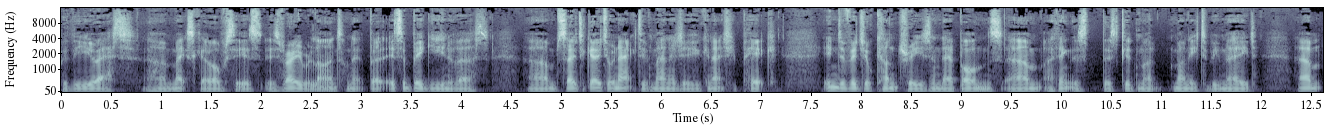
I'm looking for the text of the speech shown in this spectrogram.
with the US. Uh, Mexico obviously is is very reliant on it, but it's a big universe. Um, so to go to an active manager who can actually pick individual countries and their bonds, um, I think there's there's good mo- money to be made. Um,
